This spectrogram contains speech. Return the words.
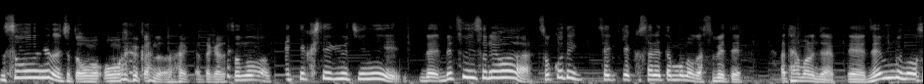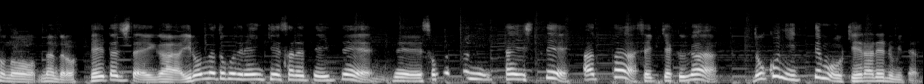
そういうのちょっと思思い浮かんだのなんか、だからその接客していくうちに、で別にそれはそこで接客されたものが全て当てはまるんじゃなくて、全部のその、なんだろう、データ自体がいろんなところで連携されていて、うんで、その人に対して合った接客がどこに行っても受けられるみたいな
